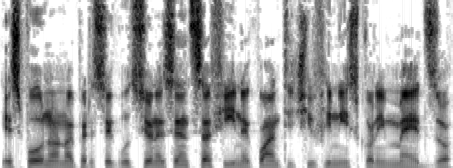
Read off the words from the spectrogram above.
espone a una persecuzione senza fine quanti ci finiscono in mezzo.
